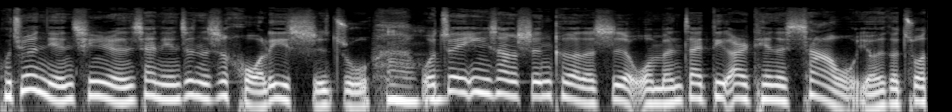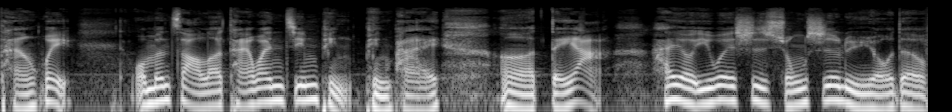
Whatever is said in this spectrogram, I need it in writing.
我觉得年轻人现在年真的是活力十足。我最印象深刻的是，我们在第二天的下午有一个座谈会，我们找了台湾精品品牌，呃，德亚，还有一位是雄狮旅游的。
